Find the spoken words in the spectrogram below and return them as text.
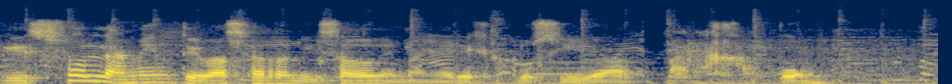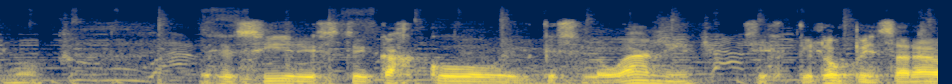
que solamente va a ser realizado de manera exclusiva para Japón. ¿no? Es decir, este casco, el que se lo gane, si es que lo pensara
